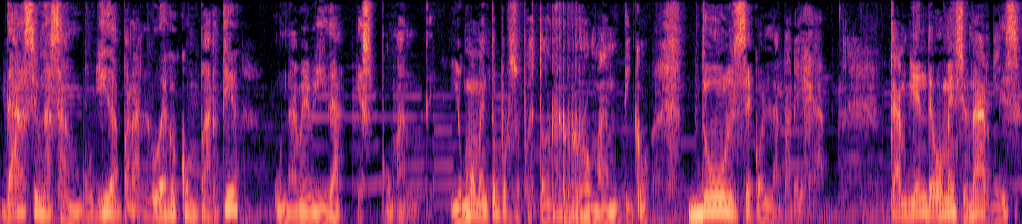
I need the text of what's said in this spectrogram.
darse una zambullida para luego compartir una bebida espumante y un momento, por supuesto, romántico, dulce con la pareja. También debo mencionarles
